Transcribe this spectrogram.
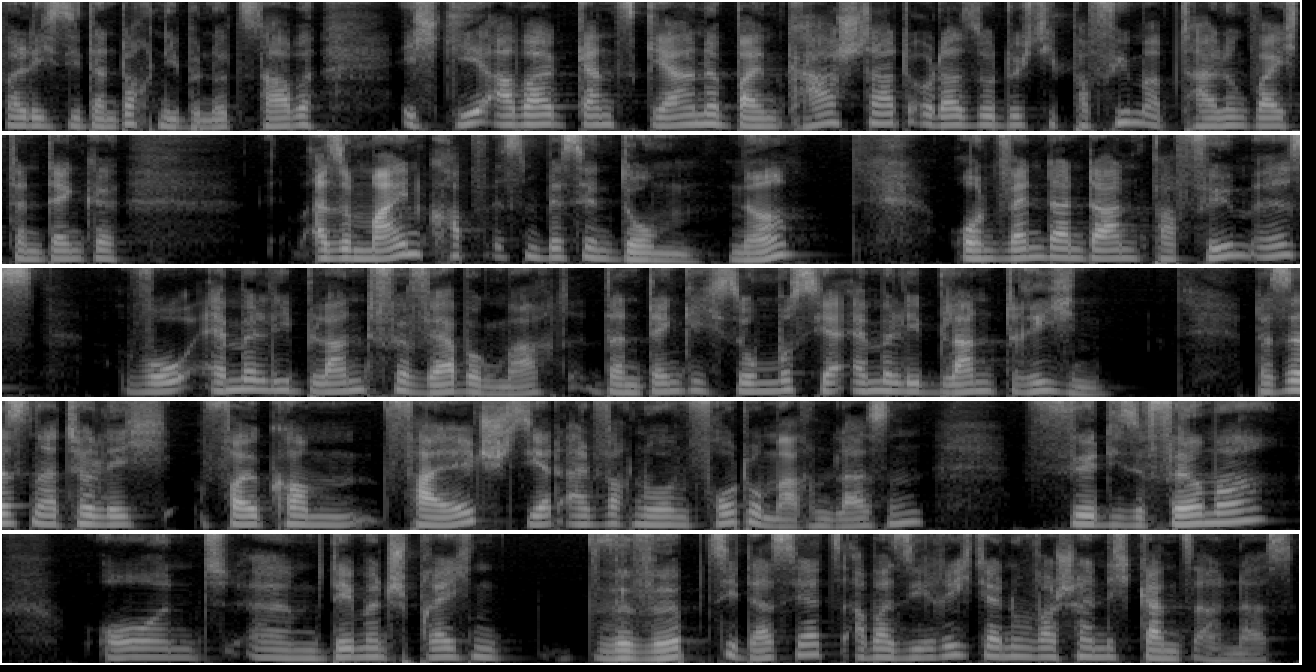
weil ich sie dann doch nie benutzt habe. Ich gehe aber ganz gerne beim Karstadt oder so durch die Parfümabteilung, weil ich dann denke, also mein Kopf ist ein bisschen dumm, ne? Und wenn dann da ein Parfüm ist, wo Emily Blunt für Werbung macht, dann denke ich, so muss ja Emily Blunt riechen. Das ist natürlich vollkommen falsch. Sie hat einfach nur ein Foto machen lassen für diese Firma und ähm, dementsprechend bewirbt sie das jetzt, aber sie riecht ja nun wahrscheinlich ganz anders.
